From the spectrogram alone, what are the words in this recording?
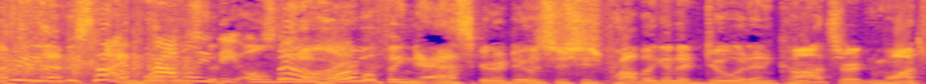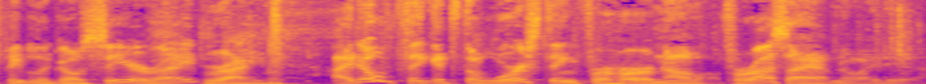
I mean, it's not I'm a horrible- probably the it's only not a one. horrible thing to ask her to do. So she's probably going to do it in concert and wants people to go see her, right? Right. I don't think it's the worst thing for her. Now, for us, I have no idea.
